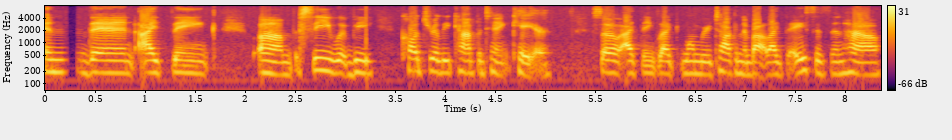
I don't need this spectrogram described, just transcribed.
and then I think um, the C would be culturally competent care. So I think like when we are talking about like the ACEs and how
